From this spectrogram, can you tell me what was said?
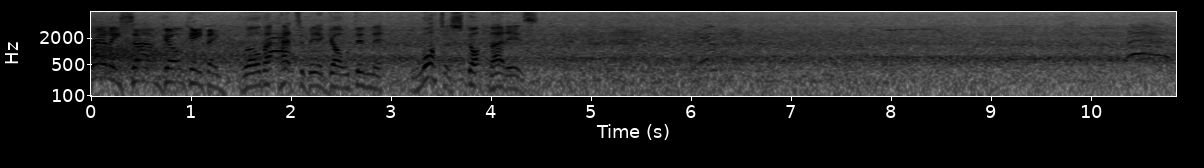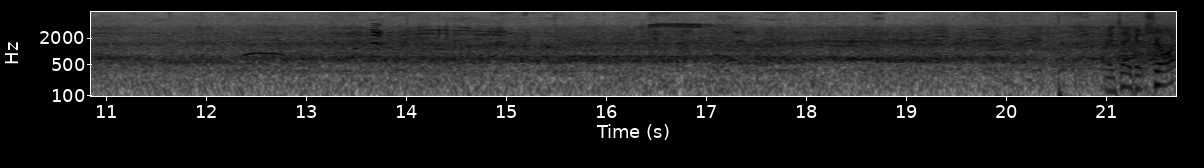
Really sound goalkeeping. Well, that had to be a goal, didn't it? What a stop that is. They take it short.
